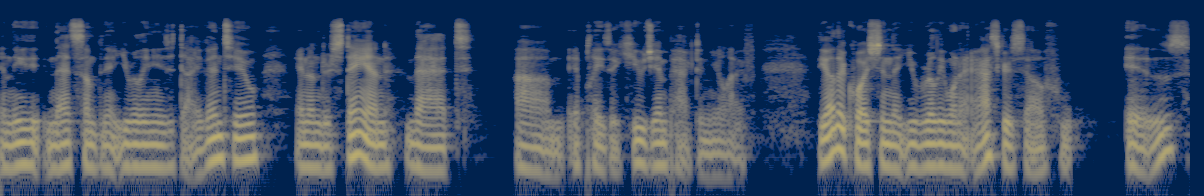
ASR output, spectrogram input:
And, the, and that's something that you really need to dive into and understand that um, it plays a huge impact in your life. The other question that you really want to ask yourself is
